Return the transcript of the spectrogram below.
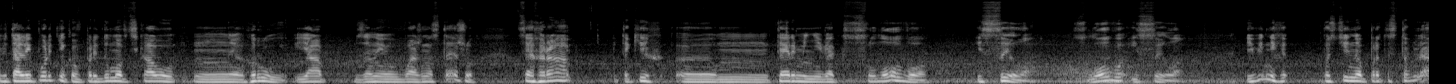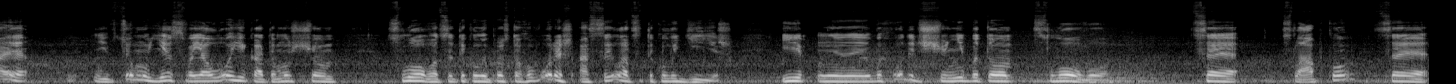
Віталій Портніков придумав цікаву гру. Я за нею уважно стежу. Це гра таких ем, термінів, як слово і сила. Слово і сила. І він їх постійно протиставляє, і в цьому є своя логіка, тому що слово це ти коли просто говориш, а сила це ти коли дієш. І е, виходить, що нібито слово це слабко, це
